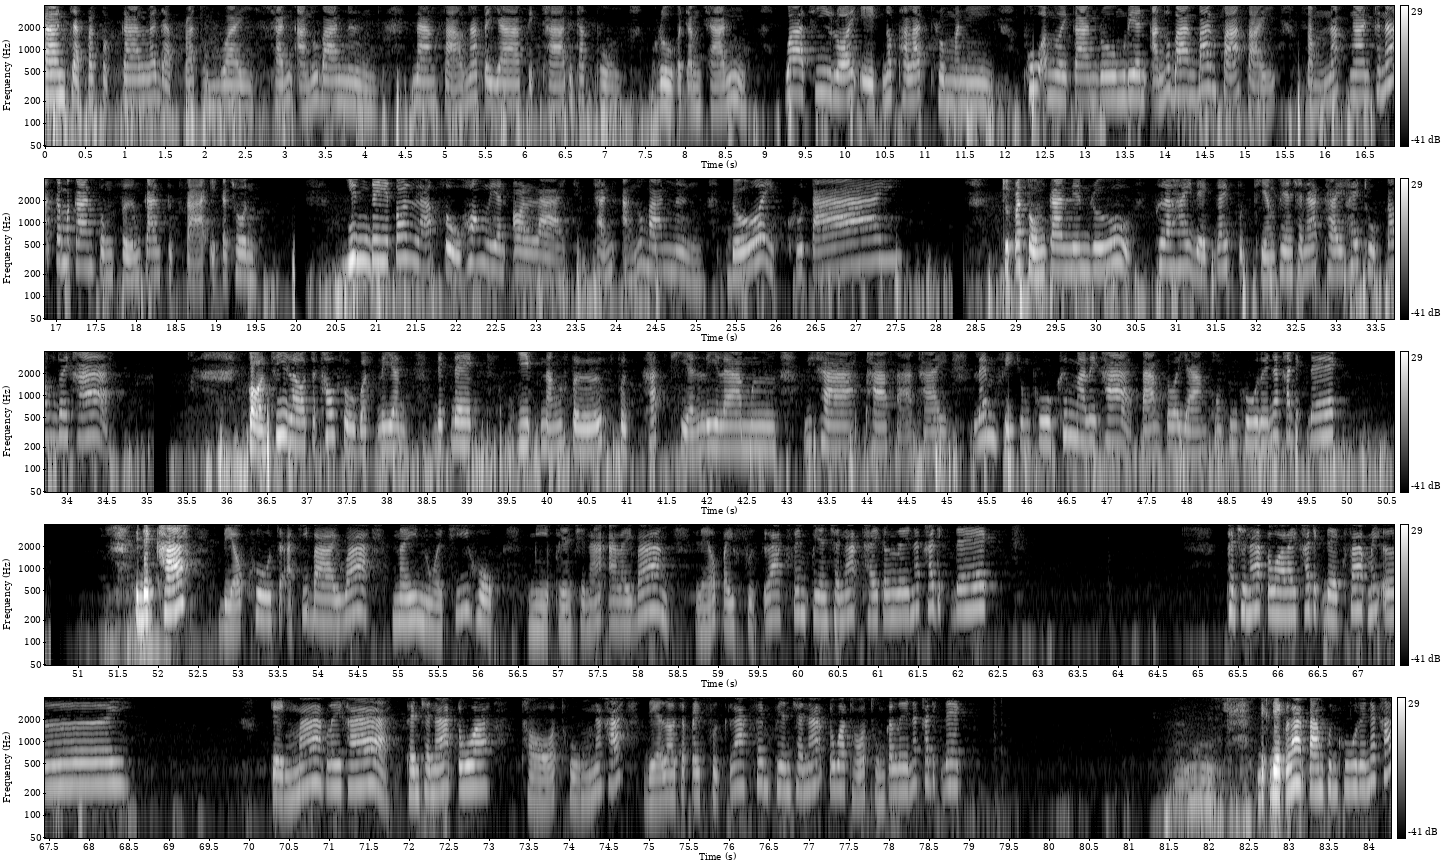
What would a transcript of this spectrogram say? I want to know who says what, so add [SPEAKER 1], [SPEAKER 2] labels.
[SPEAKER 1] การจัดประสบการณ์ระดับประถมวัย ชั้นอนุบาลหนึ่ง นางสาวนาตยาสิทธาพิทักษ์พงศ์ครูประจำชั้น ว่าที่ร้อยเอกนพรัตน์พรหมณี ผู้อำนวยการโรงเรียนอนุบาลบ้านฟ้าใส สำนักงานคณะกรรมการส่งเสริมการศึกษาเอกชน ยินดีต้อนรับสู่ห้องเรียนออนไลน์ ชั้นอนุบาลหนึ่ง โดยครูตาย จุดประสงค์การเรียนรู้ เพื่อให้เด็กได้ฝึกเขียนพยัญชนะไทยให้ถูกต้องด้วยค่ะ ก่อนที่เราจะเข้าสู่บทเรียน เด็กๆ หยิบหนังสือ ฝึกคัดเขียนลีลามือ วิชา ภาษาไทย เล่มสีชมพูขึ้นมาเลยค่ะ ตามตัวอย่างของคุณครูเลยนะคะเด็กๆ เด็กๆคะ เดี๋ยวครูจะอธิบายว่าในหน่วยที่ 6 มีพยัญชนะอะไรบ้าง แล้วไปฝึกลากเส้นพยัญชนะไทยกันเลยนะคะเด็กๆ พยัญชนะตัวอะไรคะเด็กๆ ทราบไหมเอ่ย เก่งมากเลยค่ะพยัญชนะตัวถอถุงนะคะ เดี๋ยวเราจะไปฝึกลากเส้นพยัญชนะตัวถอถุงกันเลยนะคะเด็กๆ เด็กๆ ลากตามคุณครูเลยนะคะ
